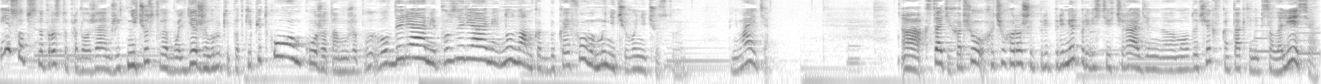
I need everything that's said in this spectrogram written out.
и, собственно, просто продолжаем жить, не чувствуя боль. Держим руки под кипятком, кожа там уже волдырями, пузырями. Ну, нам как бы кайфово, мы ничего не чувствуем. Понимаете? А, кстати, хочу, хочу хороший при, пример привести. Вчера один э, молодой человек ВКонтакте написал, Олеся,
